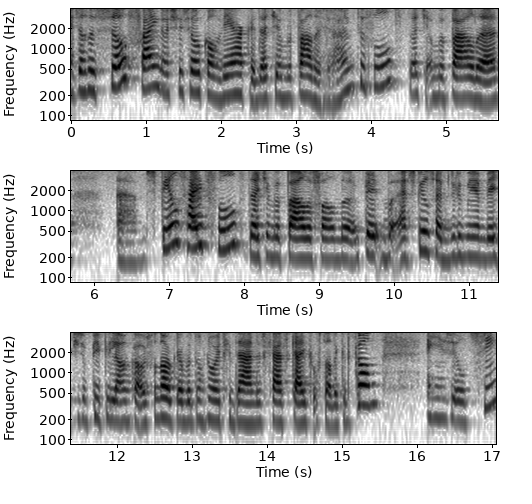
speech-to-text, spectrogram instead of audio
En dat is zo fijn als je zo kan werken. Dat je een bepaalde ruimte voelt. Dat je een bepaalde um, speelsheid voelt. Dat je een bepaalde van... En speelsheid bedoel ik meer een beetje zo'n pipi langkous. Van nou, ik heb het nog nooit gedaan. Dus ga eens kijken of dat ik het kan. En je zult zien,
